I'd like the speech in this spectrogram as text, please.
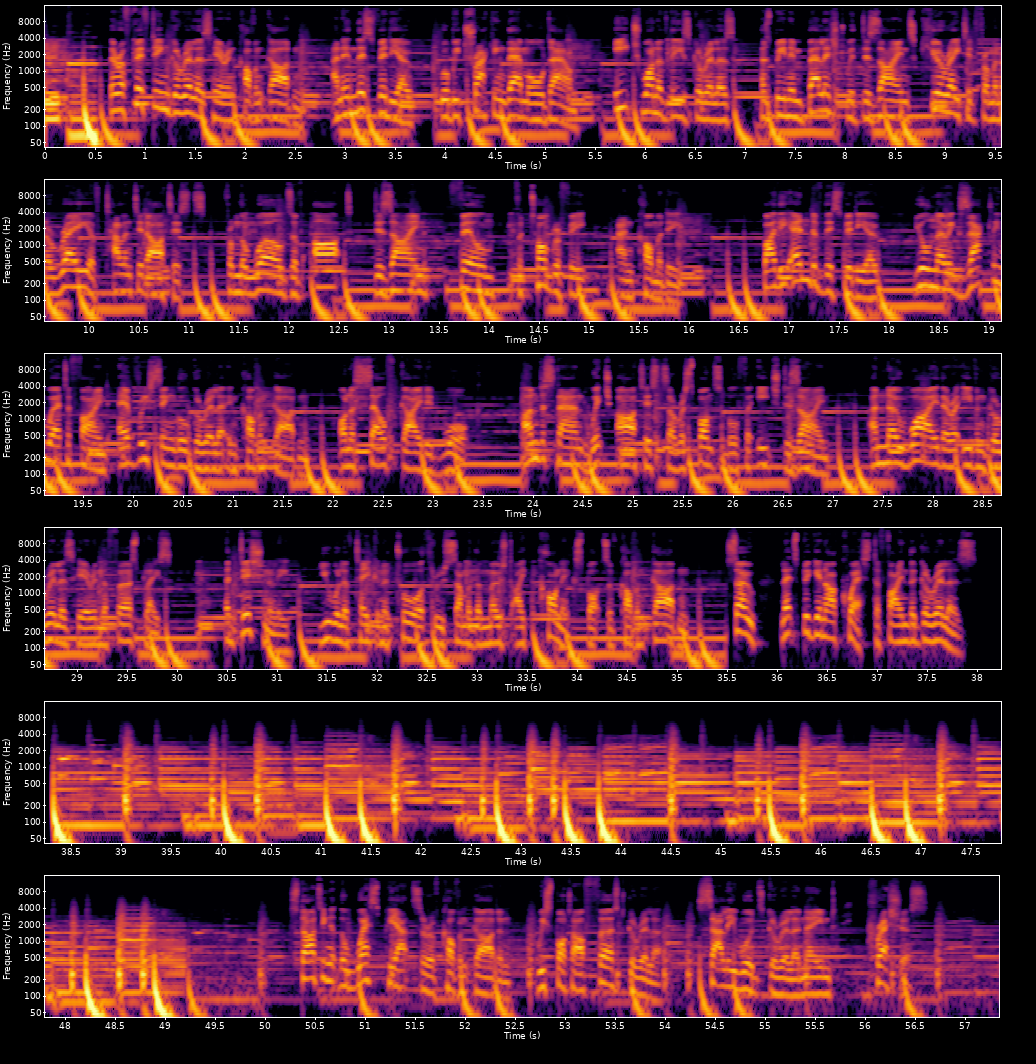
There are 15 gorillas here in Covent Garden, and in this video, we'll be tracking them all down. Each one of these gorillas has been embellished with designs curated from an array of talented artists from the worlds of art, design, film, photography, and comedy. By the end of this video, you'll know exactly where to find every single gorilla in Covent Garden on a self-guided walk. Understand which artists are responsible for each design, and know why there are even gorillas here in the first place. Additionally, you will have taken a tour through some of the most iconic spots of Covent Garden. So, let's begin our quest to find the gorillas. Starting at the West Piazza of Covent Garden, we spot our first gorilla, Sally Wood's gorilla named Precious.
